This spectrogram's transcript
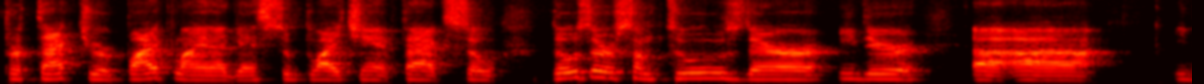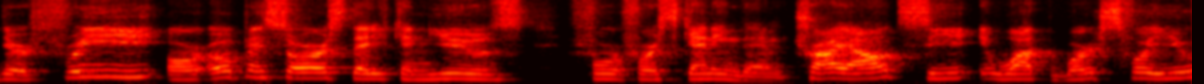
Protect your pipeline against supply chain attacks. So those are some tools that are either uh, uh, either free or open source that you can use for, for scanning them. Try out, see what works for you.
